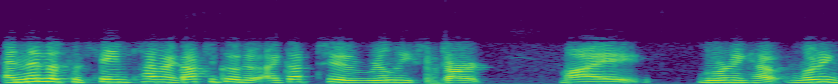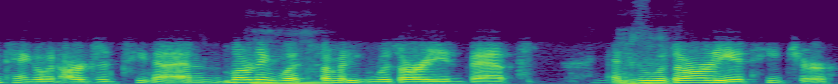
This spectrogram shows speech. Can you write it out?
And then at the same time, I got to go to I got to really start my learning how learning tango in Argentina and learning with mm-hmm. somebody who was already advanced and who mm-hmm. was already a teacher.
